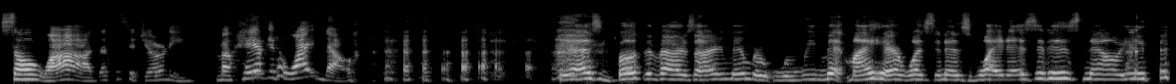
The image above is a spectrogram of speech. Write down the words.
So wow, that's a journey. My hair get white now. yes, both of ours. I remember when we met, my hair wasn't as white as it is now either. um,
